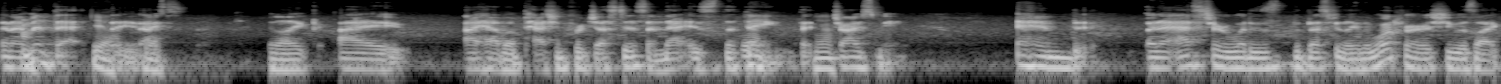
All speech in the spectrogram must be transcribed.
And i meant that. Yeah, I, I- like i i have a passion for justice and that is the Yeah, thing that yeah. drives me. And when i asked her what is the best feeling in the world for her? she was like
